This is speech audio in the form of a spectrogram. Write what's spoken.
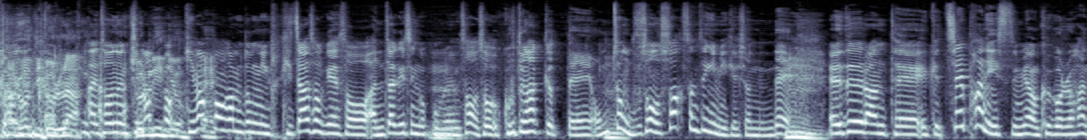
바로 디올라. 아니 저는. 김학범, 김학범 감독님 그 기자석에서 앉아 계신 거 보면서 저 고등학교 때 엄청 무서운 수학 선생님이 계셨는데 음. 애들한테 이렇게 칠판이 있으면 그거를 한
